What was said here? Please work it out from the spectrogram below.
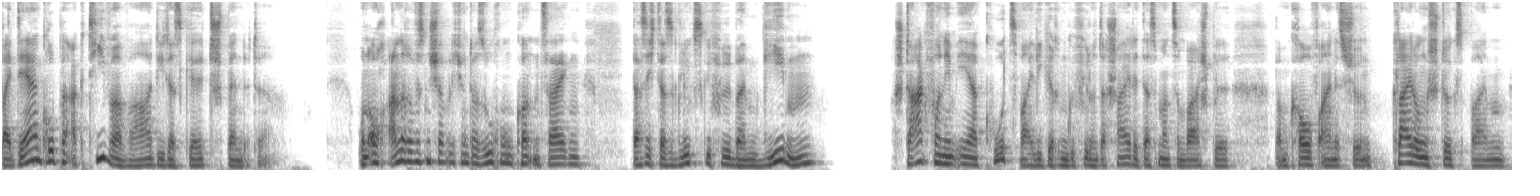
bei der Gruppe aktiver war, die das Geld spendete. Und auch andere wissenschaftliche Untersuchungen konnten zeigen, dass sich das Glücksgefühl beim Geben stark von dem eher kurzweiligeren Gefühl unterscheidet, dass man zum Beispiel beim Kauf eines schönen Kleidungsstücks, beim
